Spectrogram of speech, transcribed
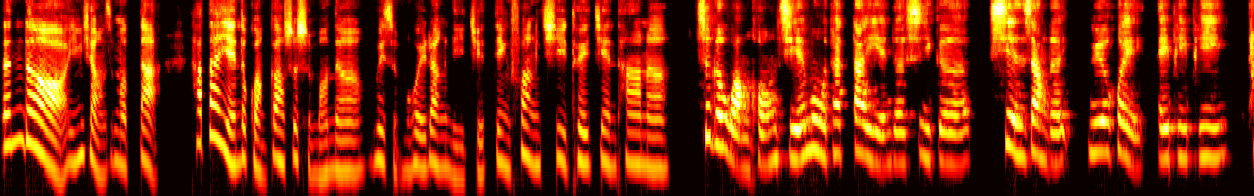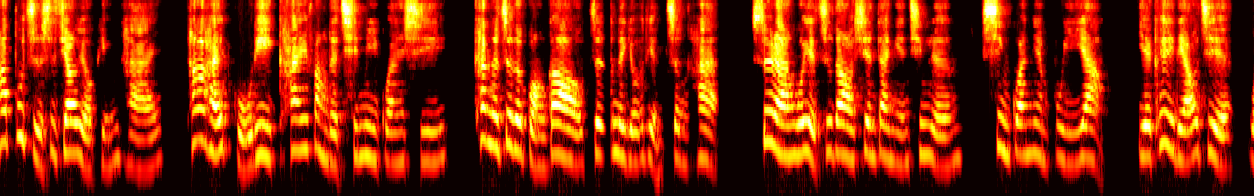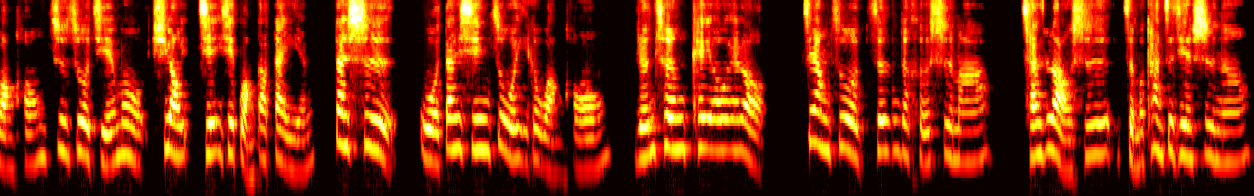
真的，影响这么大？他代言的广告是什么呢？为什么会让你决定放弃推荐他呢？这个网红节目，它代言的是一个线上的约会 APP，它不只是交友平台，它还鼓励开放的亲密关系。看了这个广告，真的有点震撼。虽然我也知道现代年轻人性观念不一样，也可以了解网红制作节目需要接一些广告代言，但是我担心作为一个网红，人称 KOL，这样做真的合适吗？禅子老师怎么看这件事呢？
